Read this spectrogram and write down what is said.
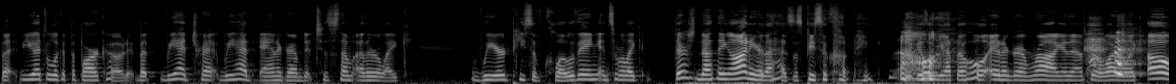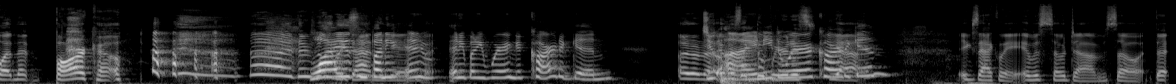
but you had to look at the barcode. But we had tra- we had anagrammed it to some other like weird piece of clothing, and so we're like. There's nothing on here that has this piece of clothing because we got the whole anagram wrong, and after a while, we're like, "Oh, I meant barcode." Ah, there's Why like that isn't bunny, game, any, but anybody wearing a cardigan? I don't know. Do like, I the need to wear a cardigan? yeah. Cardigan? Exactly. It was so dumb. So the,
